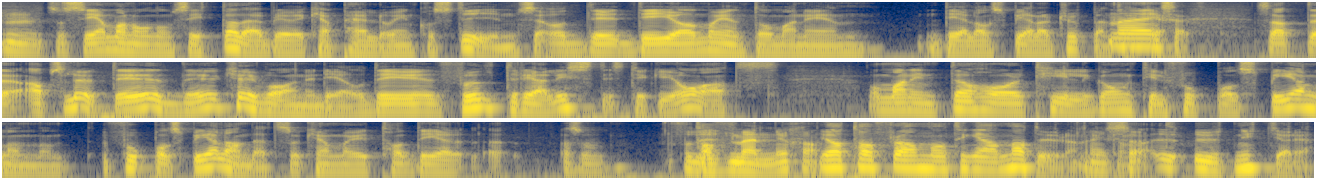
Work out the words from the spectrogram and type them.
mm. så ser man honom sitta där bredvid Capello i en kostym. Så, och det, det, gör man ju inte om man är en del av spelartruppen. Nej, exakt. Så att absolut, det, det kan ju vara en idé och det är fullt realistiskt tycker jag att om man inte har tillgång till fotbollsspelandet, fotbollsspelandet så kan man ju ta del, alltså få dit människan. Ja, ta fram någonting annat ur den. Liksom. Utnyttja det.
